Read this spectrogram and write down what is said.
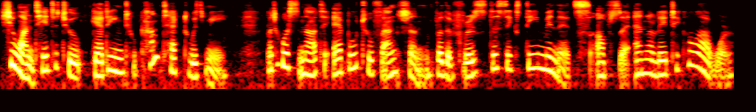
She wanted to get into contact with me. but was not able to function for the first sixty minutes of the analytical hour.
